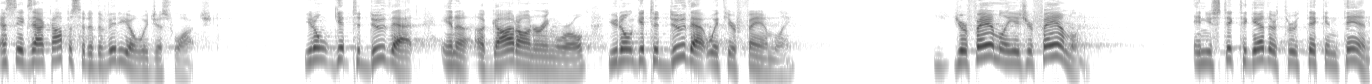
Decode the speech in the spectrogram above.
That's the exact opposite of the video we just watched. You don't get to do that in a, a God honoring world. You don't get to do that with your family. Your family is your family. And you stick together through thick and thin.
